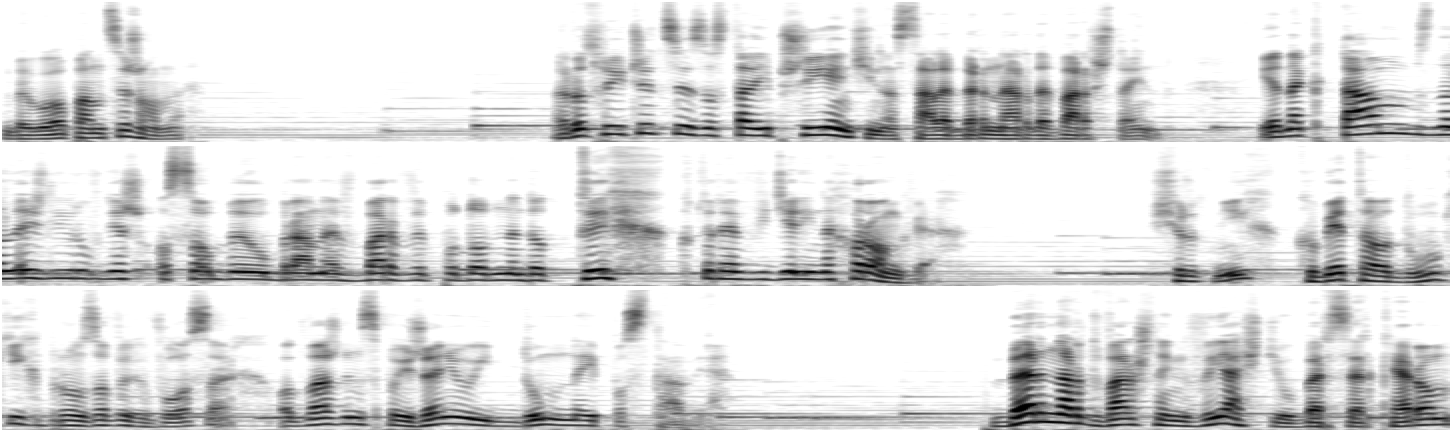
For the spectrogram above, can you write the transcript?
były opancerzone. Ruthryjczycy zostali przyjęci na salę Bernarda Warstein, jednak tam znaleźli również osoby ubrane w barwy podobne do tych, które widzieli na chorągwiach. Wśród nich kobieta o długich brązowych włosach, odważnym spojrzeniu i dumnej postawie. Bernard Warstein wyjaśnił berserkerom,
